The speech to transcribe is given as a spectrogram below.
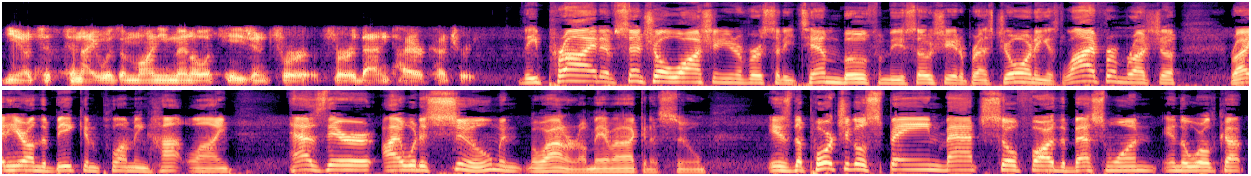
you know, t- tonight was a monumental occasion for for that entire country. The pride of Central Washington University, Tim Booth from the Associated Press, joining us live from Russia, right here on the Beacon Plumbing Hotline. Has there, I would assume, and well, I don't know, maybe I'm not going to assume, is the Portugal Spain match so far the best one in the World Cup?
